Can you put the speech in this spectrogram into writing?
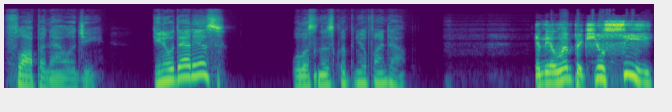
flop analogy. Do you know what that is? We'll listen to this clip and you'll find out. In the Olympics, you'll see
